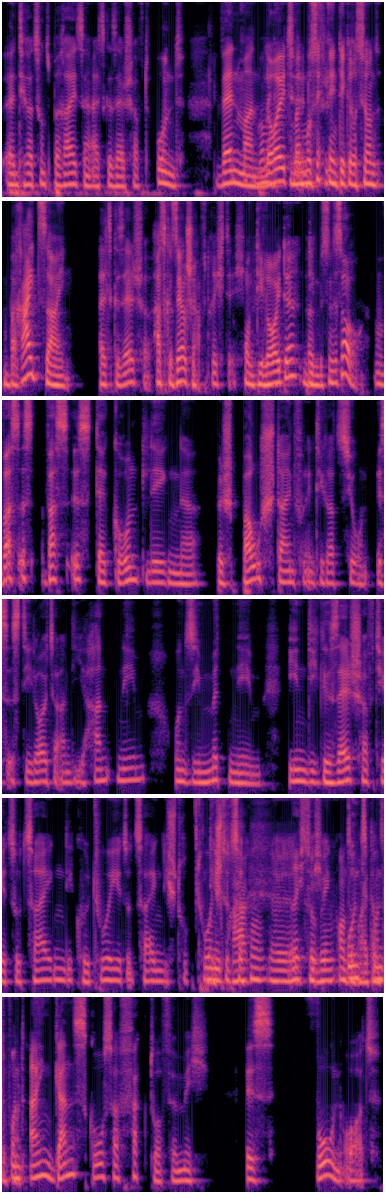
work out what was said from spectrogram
äh, integrationsbereit sein als Gesellschaft. Und wenn man Moment, Leute man muss Fl- Integration bereit sein als Gesellschaft, als Gesellschaft. richtig. Und die Leute, die Ja. müssen das auch. Und was ist, was ist der grundlegende Baustein von Integration? Es ist die Leute an die Hand nehmen und sie mitnehmen, ihnen die Gesellschaft hier zu zeigen, die Kultur hier zu zeigen, die Strukturen die hier zu zeigen. Sprachen äh, Richtig. zu bringen und, so Und, weiter und, und, so und ein ganz großer Faktor für mich ist Wohnort.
